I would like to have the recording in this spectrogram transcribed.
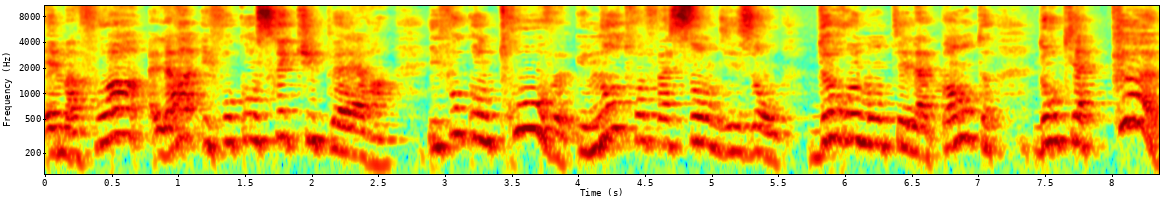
Et ma foi, là, il faut qu'on se récupère. Il faut qu'on trouve une autre façon, disons, de remonter la pente. Donc, il n'y a que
